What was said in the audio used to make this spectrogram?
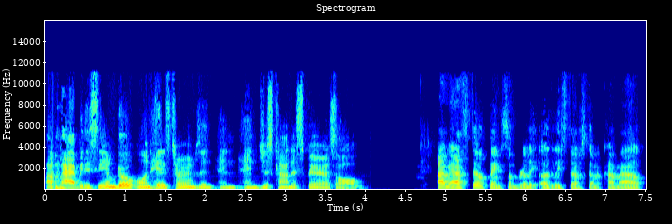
I'm happy to see him go on his terms and and and just kind of spare us all. I mean, I still think some really ugly stuff's going to come out.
